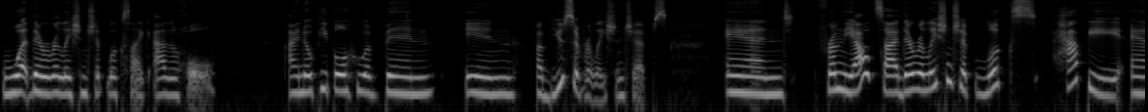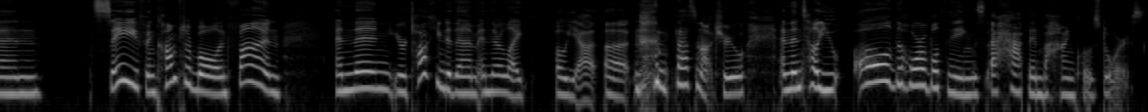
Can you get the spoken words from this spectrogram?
what their relationship looks like as a whole. I know people who have been in abusive relationships, and from the outside, their relationship looks happy and safe and comfortable and fun. And then you're talking to them and they're like, oh yeah, uh, that's not true. And then tell you all the horrible things that happen behind closed doors.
